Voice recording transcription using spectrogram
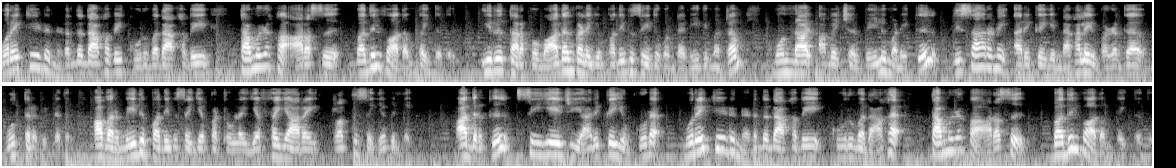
முறைகேடு நடந்ததாகவே கூறுவதாகவே தமிழக அரசு பதில்வாதம் வைத்தது. இரு தரப்பு வாதங்களையும் பதிவு செய்து கொண்ட நீதிமன்றம் முன்னாள் அமைச்சர் வேலுமணிக்கு விசாரணை அறிக்கையின் நகலை வழங்க உத்தரவிட்டது. அவர் மீது பதிவு செய்யப்பட்டுள்ள எஃப்ஐஆரை ரத்து செய்யவில்லை. அதற்கு சிஏஜி அறிக்கையும் கூட முறைகேடு நடந்ததாகவே கூறுவதாக தமிழக அரசு பதில்வாதம் வைத்தது.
